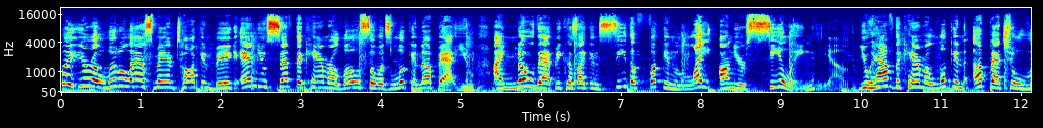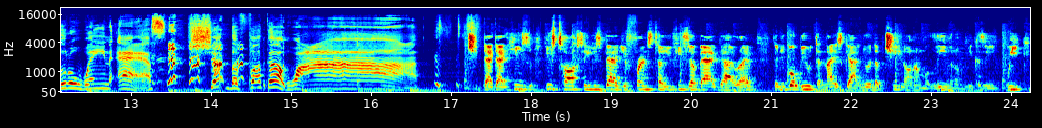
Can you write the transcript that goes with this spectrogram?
Like you're a little ass man talking big, and you set the camera low so it's looking up at you. I know that because I can see the fucking light on your ceiling. Yeah. You have the camera looking up at your little Wayne ass. Shut the fuck up. Why? that, that he's he's toxic, he's bad. Your friends tell you he's a bad guy, right? Then you go be with the nice guy and you end up cheating on him or leaving him because he's weak.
